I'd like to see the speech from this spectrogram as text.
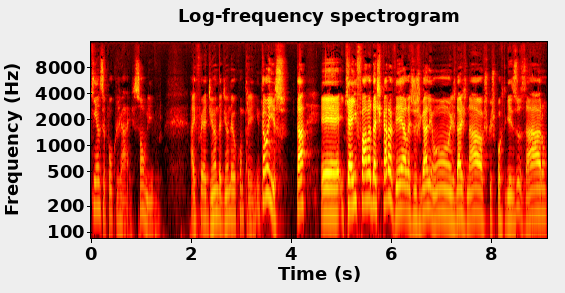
500 e poucos reais. Só um livro. Aí foi adiando, adiando, aí eu comprei. Então é isso, tá? É, que aí fala das caravelas, dos galeões, das naus que os portugueses usaram.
